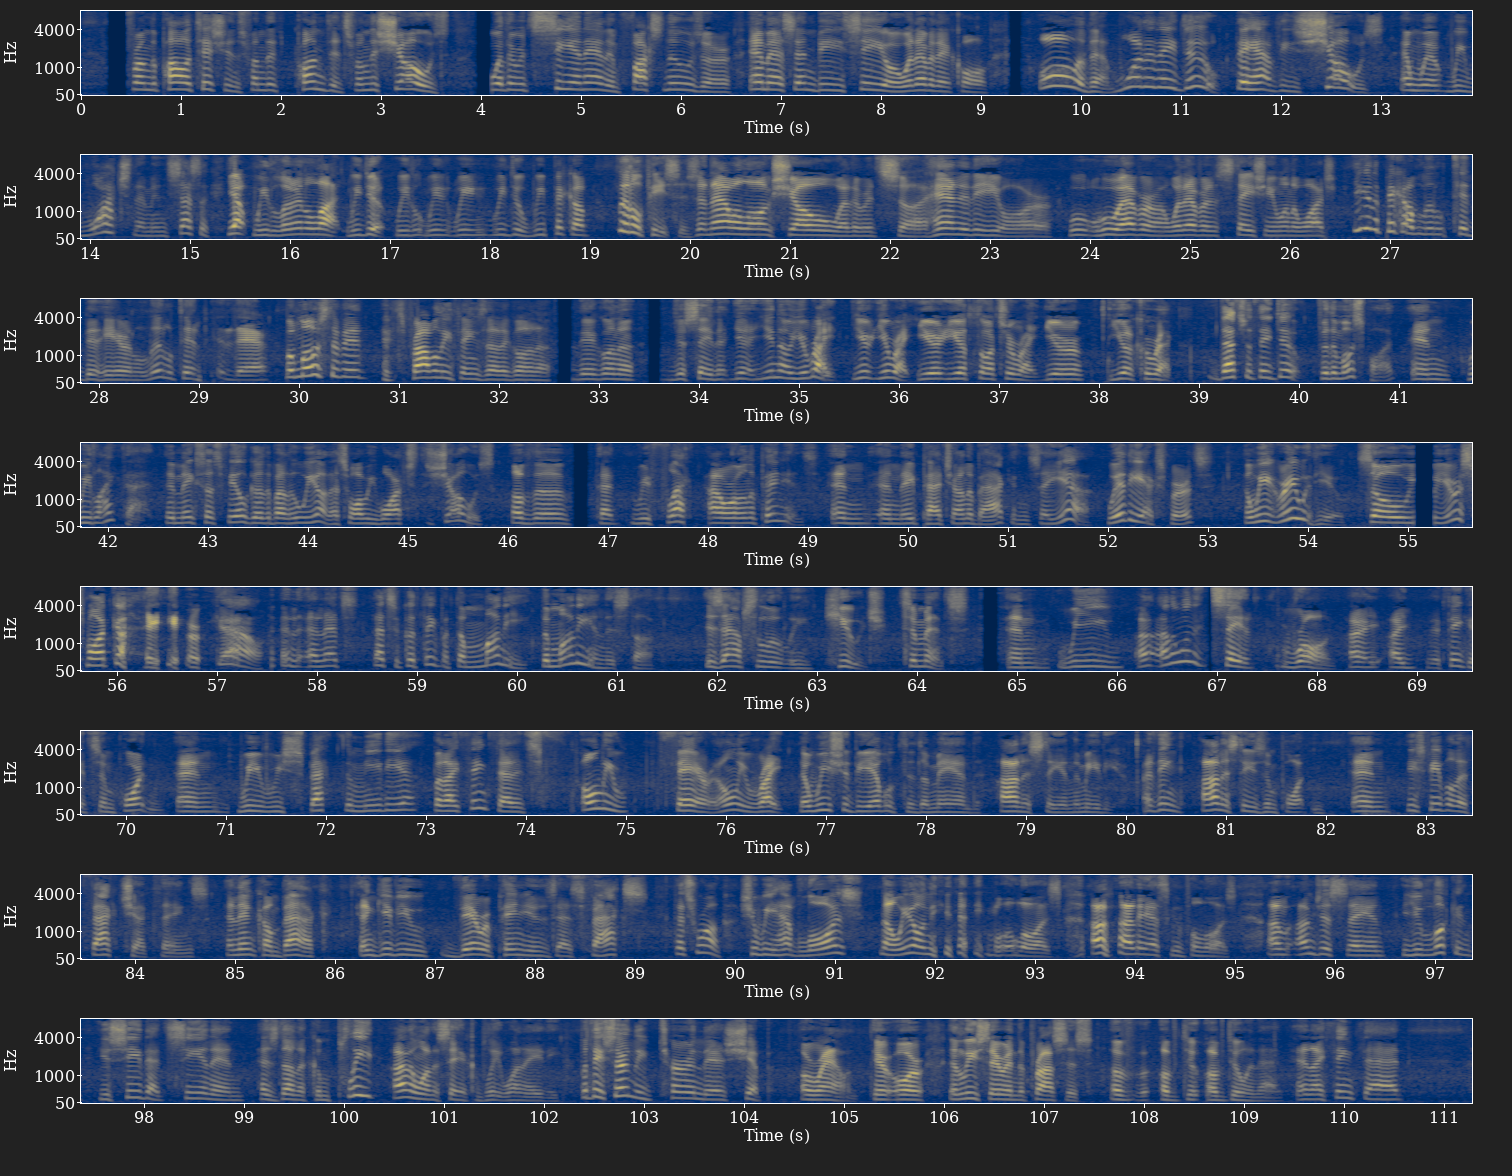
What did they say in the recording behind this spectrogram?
from the politicians, from the pundits, from the shows, whether it's CNN and Fox News or MSNBC or whatever they're called. All of them, what do they do? They have these shows and we we watch them incessantly. Yeah, we learn a lot. We do. We, we, we, we do. We pick up little pieces. An hour long show, whether it's uh, Hannity or whoever on whatever station you want to watch, you're going to pick up a little tidbit here and a little tidbit there. But most of it, it's probably things that are going to, they're going to just say that, yeah, you know, you're right. You're, you're right. Your, your thoughts are right. You're, you're correct. That's what they do for the most part. And we like that. It makes us feel good about who we are. That's why we watch the shows of the that reflect our own opinions. And, and they pat you on the back and say, yeah, we're the experts and we agree with you. So you're a smart guy or gal. And, and that's, that's a good thing. But the money, the money in this stuff is absolutely huge. It's immense. And we, I, I don't want to say it wrong. I, I think it's important. And we respect the media, but I think that it's only fair and only right that we should be able to demand honesty in the media. I think honesty is important. And these people that fact check things and then come back and give you their opinions as facts, that's wrong. Should we have laws? No, we don't need any more laws. I'm not asking for laws. I'm, I'm just saying you look and you see that CNN has done a complete, I don't want to say a complete 180, but they certainly turned their ship around. They're, or at least they're in the process of of do, of doing that. And I think that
